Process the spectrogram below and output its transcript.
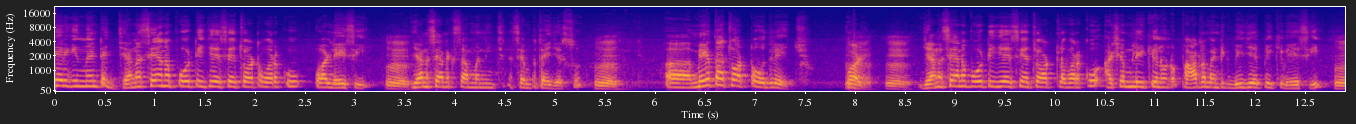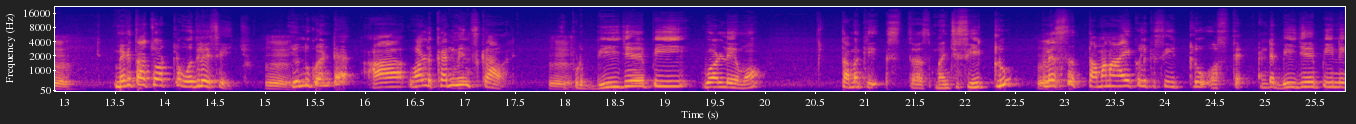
జరిగిందంటే జనసేన పోటీ చేసే చోట వరకు వాళ్ళు వేసి. జనసేనకు సంబంధించిన సింపతైజర్స్ మిగతా చోట వదిలేయచ్చు వాళ్ళు. జనసేన పోటీ చేసే చోట్ల వరకు అసెంబ్లీకి పార్లమెంట్కి బీజేపీకి వేసి మిగతా చోట్ల వదిలేసేయచ్చు. ఎందుకంటే ఆ వాళ్ళు కన్విన్స్ కావాలి. ఇప్పుడు బీజేపీ వాళ్ళేమో తమకి మంచి సీట్లు ప్లస్ తమ నాయకులకి సీట్లు వస్తాయి అంటే బీజేపీని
